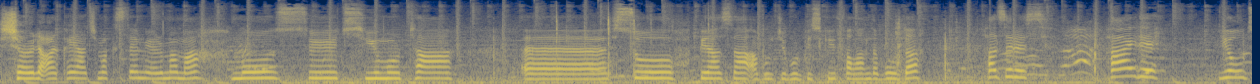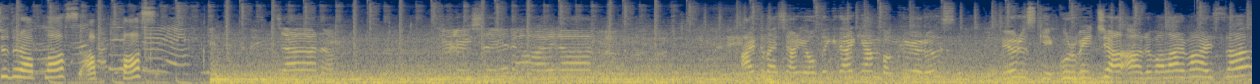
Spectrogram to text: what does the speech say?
Şöyle arkayı açmak istemiyorum ama muz, süt, yumurta, eee, su, biraz daha abur cubur, bisküvi falan da burada. Hazırız. Haydi. Yolcudur Abbas. Abbas. Canım. Gülüşlerine hayranım. Arkadaşlar yolda giderken bakıyoruz. Diyoruz ki gurbetçi arabalar varsa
